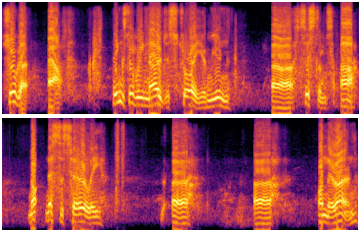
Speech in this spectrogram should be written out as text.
sugar out, things that we know destroy immune uh, systems are not necessarily uh, uh, on their own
